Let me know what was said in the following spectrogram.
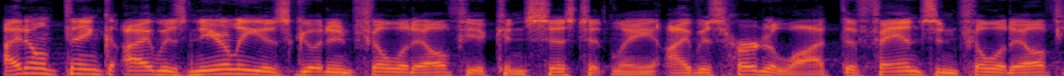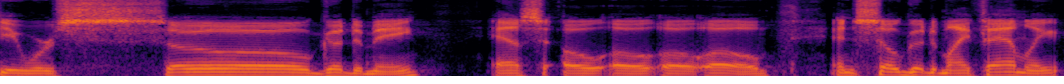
I don't think I was nearly as good in Philadelphia consistently. I was hurt a lot. The fans in Philadelphia were so good to me, S O O O O, and so good to my family.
